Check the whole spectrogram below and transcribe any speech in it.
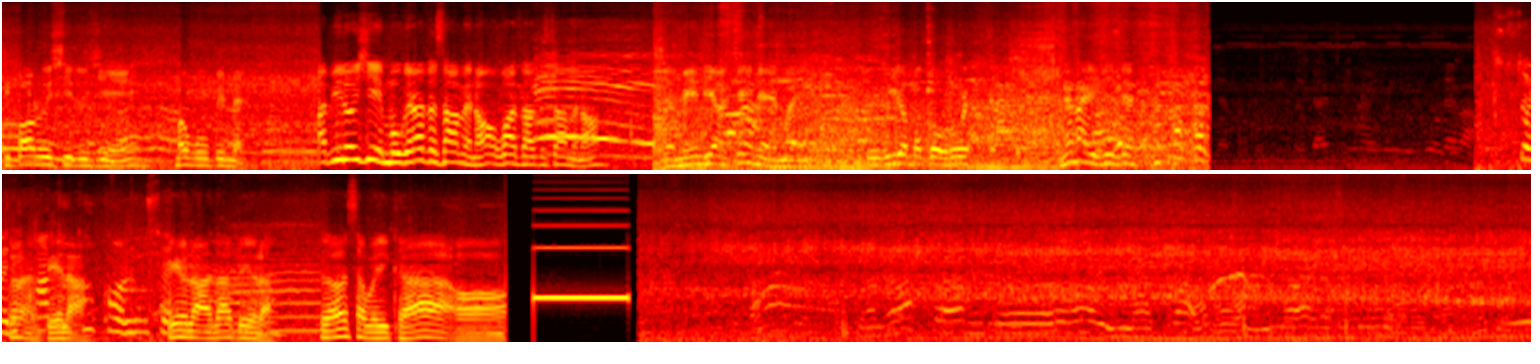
ဒီပေါက်လို့ရှိလို့ရှိရင်မဟုတ်ဘူးပြင်မယ်အပြီးလို့ရှိရင်မူကရသစားမယ်နော်အဝစားသစားမယ်နော်ရမင်းတယောက်ကျိတ်နေမှပူပြီးတော့မကုန်လို့ညနေဖြစ်တဲ့ สวัสดีครับ เบลล่า ทุกคนลูกสวัส เบ ดี ลลาตาเบลลาแล้วสวัสดีค่ะอ๋อရှိ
